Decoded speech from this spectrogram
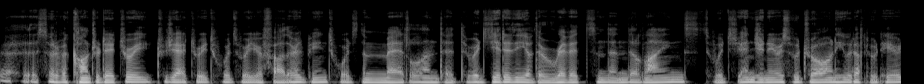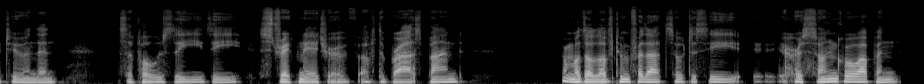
a sort of a contradictory trajectory towards where your father had been, towards the metal and the, the rigidity of the rivets and then the lines to which engineers would draw and he would have to adhere to, and then suppose the the strict nature of, of the brass band. Her mother loved him for that, so to see uh, her son grow up and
